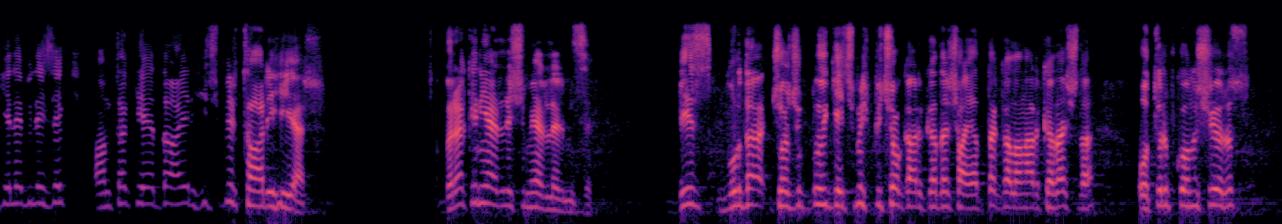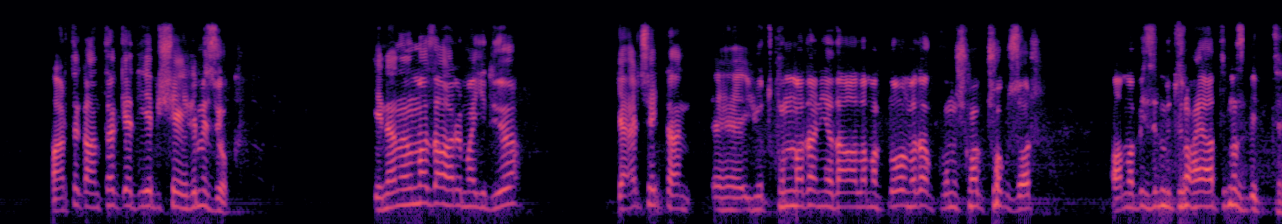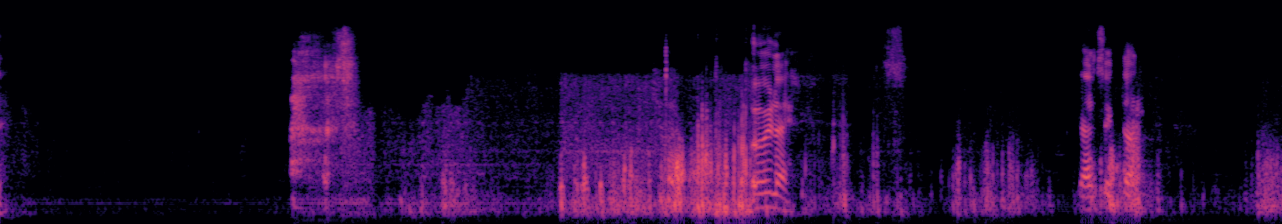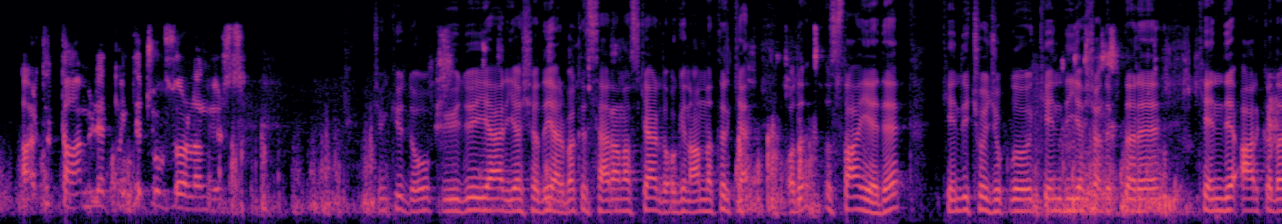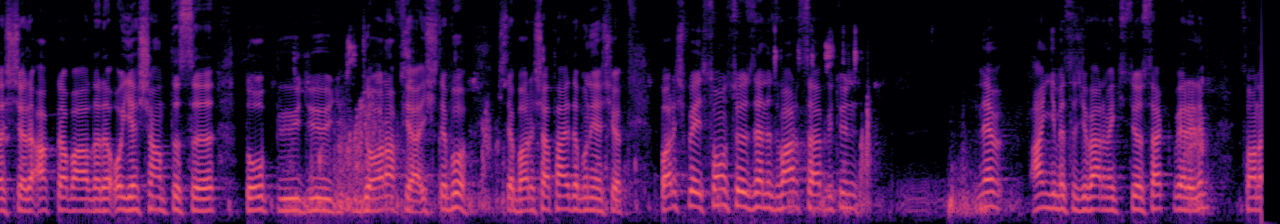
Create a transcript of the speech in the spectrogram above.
gelebilecek Antakya'ya dair hiçbir tarihi yer. Bırakın yerleşim yerlerimizi. Biz burada çocukluğu geçmiş birçok arkadaş, hayatta kalan arkadaşla oturup konuşuyoruz. Artık Antakya diye bir şehrimiz yok. İnanılmaz ağrıma gidiyor. Gerçekten e, yutkunmadan ya da ağlamakla olmadan konuşmak çok zor. Ama bizim bütün hayatımız bitti. Öyle. Gerçekten artık tahammül etmekte çok zorlanıyoruz. Çünkü doğup büyüdüğü yer, yaşadığı yer. Bakın Serhan Asker de o gün anlatırken o da Islahiye'de kendi çocukluğu, kendi yaşadıkları, kendi arkadaşları, akrabaları, o yaşantısı, doğup büyüdüğü coğrafya işte bu. İşte Barış Atay da bunu yaşıyor. Barış Bey son sözleriniz varsa bütün ne hangi mesajı vermek istiyorsak verelim. Sonra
